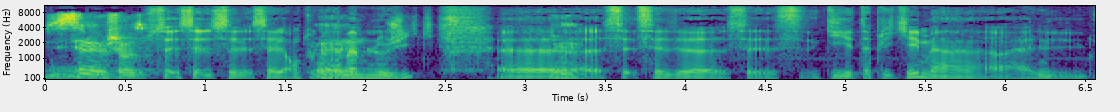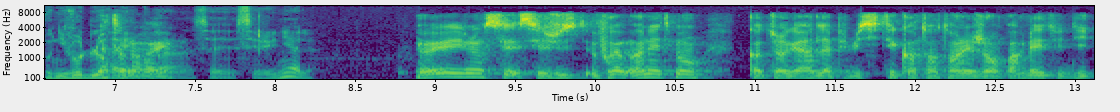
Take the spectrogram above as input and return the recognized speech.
C'est la même chose. C'est- en tout cas Ouais. la même logique qui est appliquée, mais à- à- au niveau de l'oreille. voilà. C'est génial. Oui, non, c'est c'est juste, vraiment, honnêtement, quand tu regardes la publicité, quand tu entends les gens parler, tu te dis,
